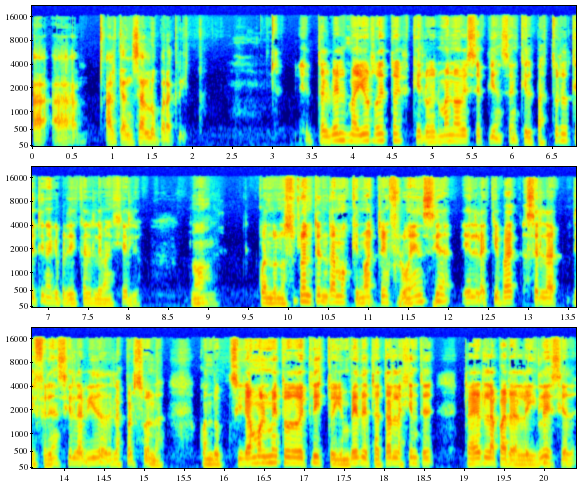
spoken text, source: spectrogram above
a alcanzarlo para Cristo? Eh, tal vez el mayor reto es que los hermanos a veces piensan que el pastor es el que tiene que predicar el evangelio, ¿no? Mm. Cuando nosotros entendamos que nuestra influencia es la que va a hacer la diferencia en la vida de las personas, cuando sigamos el método de Cristo y en vez de tratar a la gente, traerla para la iglesia,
